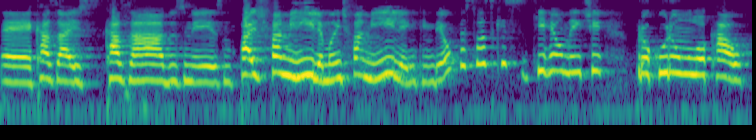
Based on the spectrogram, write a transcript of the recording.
é, casais casados mesmo, pais de família, mãe de família, entendeu? Pessoas que, que realmente procuram um local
